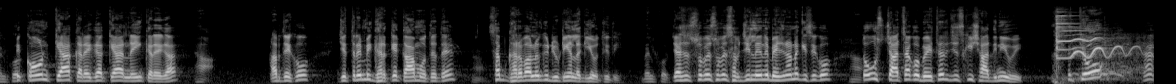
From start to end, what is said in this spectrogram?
कि कौन क्या करेगा क्या नहीं करेगा। हाँ। अब देखो जितने भी घर के काम होते थे सब घर वालों की ड्यूटियाँ लगी होती थी। बिल्कुल। जैसे सुबह सुबह सब्ज़ी लेने भेजना ना किसी को तो उस चाचा को भेजते थे जिसकी शादी नहीं हुई। क्यों? हाँ,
